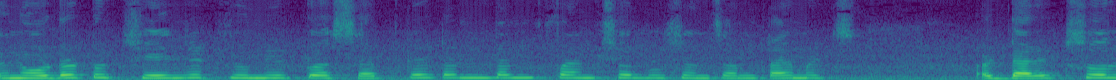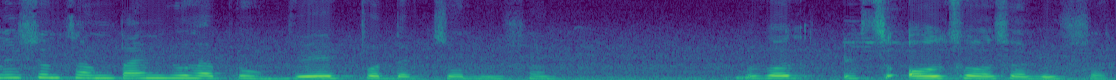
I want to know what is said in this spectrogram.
In order to change it you need to accept it and then find solution sometime it's a direct solution sometimes you have to wait for that solution. Because it's also a solution.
